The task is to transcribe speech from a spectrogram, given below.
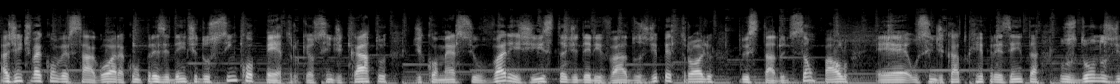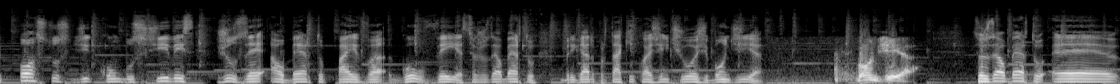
a gente vai conversar agora com o presidente do Sincopetro, que é o Sindicato de Comércio Varejista de Derivados de Petróleo do Estado de São Paulo. É o sindicato que representa os donos de postos de combustíveis, José Alberto Paiva Gouveia. Seu José Alberto, obrigado por estar aqui com a gente hoje. Bom dia. Bom dia. Seu José Alberto, é,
